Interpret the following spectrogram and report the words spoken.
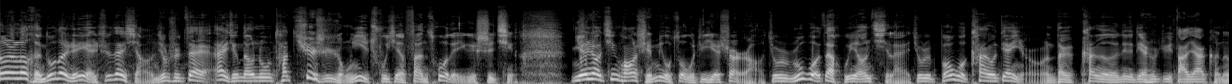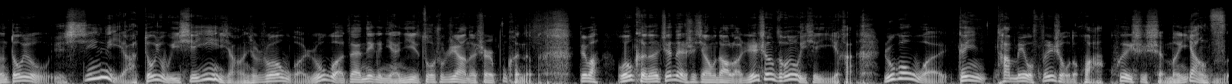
当然了，很多的人也是在想，就是在爱情当中，他确实容易出现犯错的一个事情。年少轻狂，谁没有做过这些事儿啊？就是如果再回想起来，就是包括看过电影，大家看过那个电视剧，大家可能都有心里啊，都有一些印象，就是说我如果在那个年纪做出这样的事儿，不可能，对吧？我可能真的是想不到了。人生总有一些遗憾。如果我跟他没有分手的话，会是什么样子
